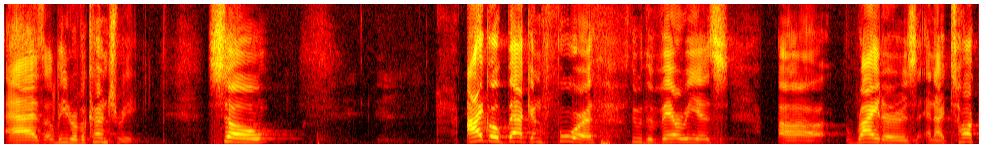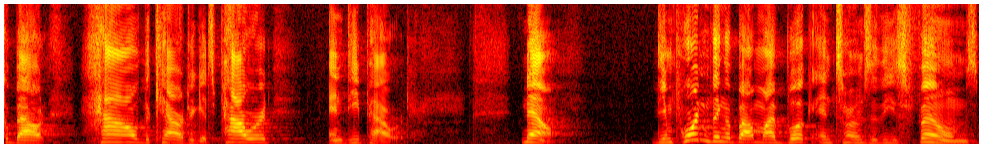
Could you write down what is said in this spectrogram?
as a leader of a country. So I go back and forth through the various uh, writers and I talk about how the character gets powered and depowered. Now, the important thing about my book in terms of these films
